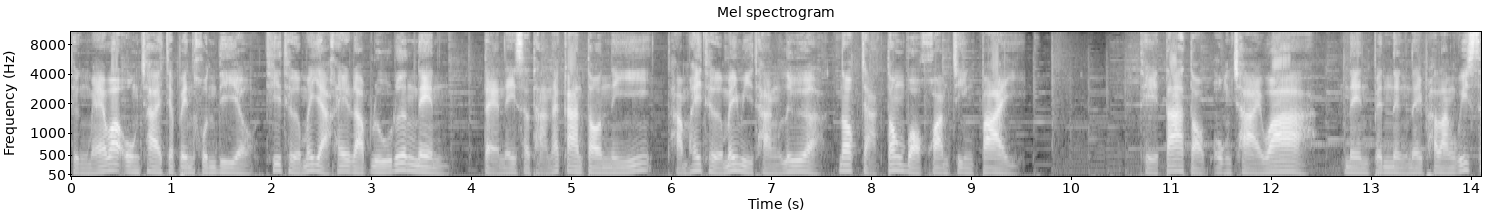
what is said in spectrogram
ถึงแม้ว่าองค์ชายจะเป็นคนเดียวที่เธอไม่อยากให้รับรู้เรื่องเนน แต่ในสถานการณ์ตอนนี้ทำให้เธอไม่มีทางเลือก นอกจากต้องบอกความจริงไป เทต้าตอบองค์ชายว่า เนนเป็นหนึ่งในพลังวิเศ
